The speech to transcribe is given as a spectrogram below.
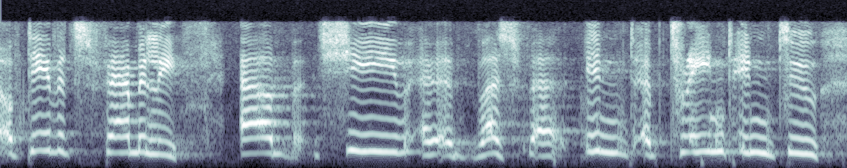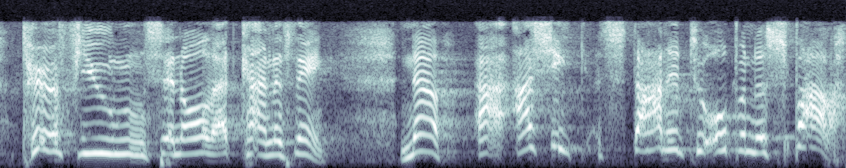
of David's family, um, she uh, was uh, in, uh, trained into perfumes and all that kind of thing. Now, as she started to open a spa,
